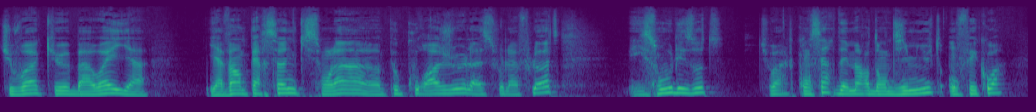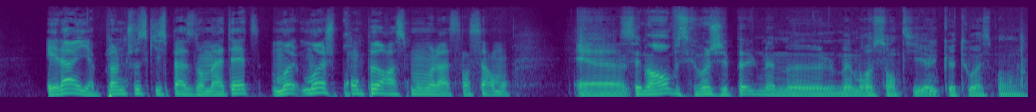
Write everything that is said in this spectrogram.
tu vois que bah ouais, il y a y a 20 personnes qui sont là, un peu courageux, là, sous la flotte. Mais ils sont où les autres Tu vois, le concert démarre dans 10 minutes, on fait quoi? Et là, il y a plein de choses qui se passent dans ma tête. Moi, moi je prends peur à ce moment-là, sincèrement. Euh, C'est marrant parce que moi, j'ai pas eu le même, euh, le même ressenti euh, que toi à ce moment-là.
